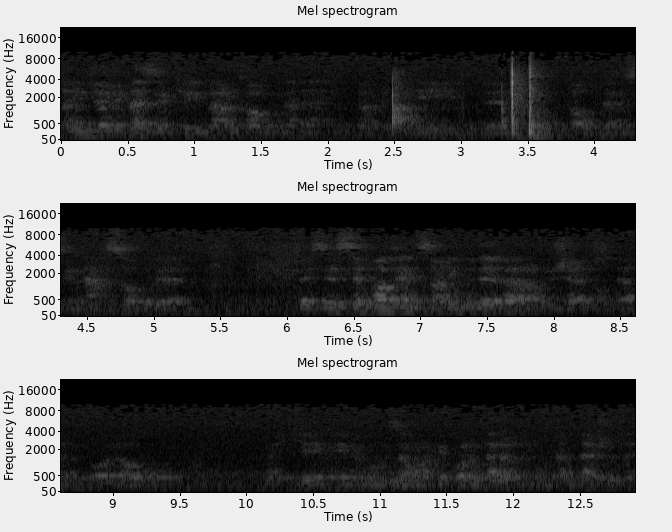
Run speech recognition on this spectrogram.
تا اینجا میپذیریم که این برای تابوندن دارایی بوده تابوندن مثل نفسا بوده مثل صفات انسانی بوده و روش در بالا و اینکه این به زمان که بالاتر مهمتر شده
